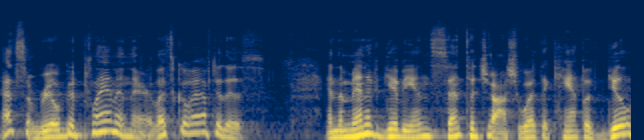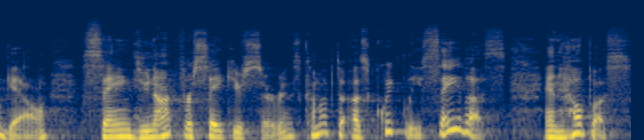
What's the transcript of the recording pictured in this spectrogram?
That's some real good plan in there. Let's go after this. And the men of Gibeon sent to Joshua at the camp of Gilgal, saying, Do not forsake your servants. Come up to us quickly, save us, and help us.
